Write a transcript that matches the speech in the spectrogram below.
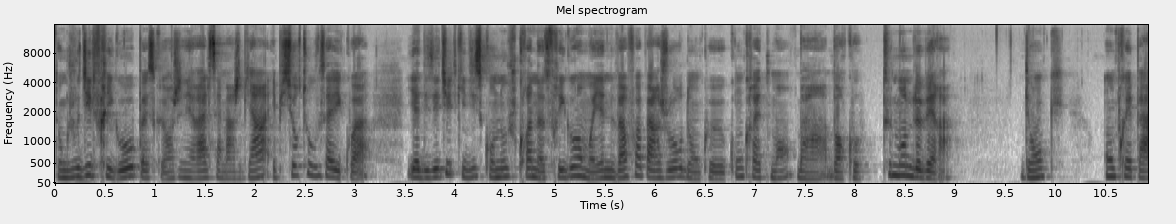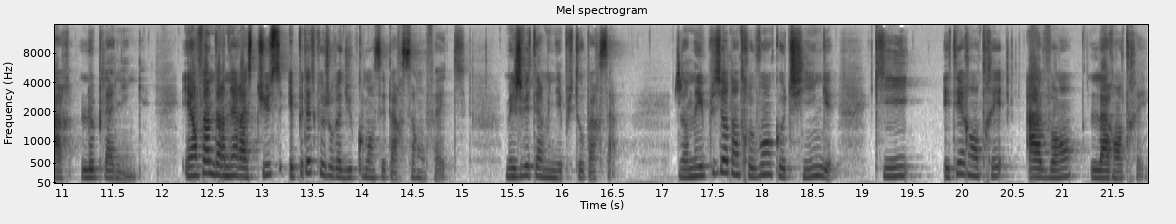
Donc je vous dis le frigo parce qu'en général ça marche bien. Et puis surtout, vous savez quoi? Il y a des études qui disent qu'on ouvre, je crois, notre frigo en moyenne 20 fois par jour. Donc euh, concrètement, ben banco, tout le monde le verra. Donc on prépare le planning. Et enfin, dernière astuce, et peut-être que j'aurais dû commencer par ça en fait, mais je vais terminer plutôt par ça. J'en ai plusieurs d'entre vous en coaching qui étaient rentrés avant la rentrée.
